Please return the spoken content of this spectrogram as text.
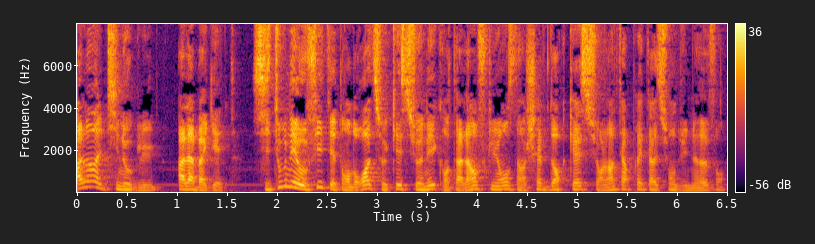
Alain Altinoglu, à la baguette. Si tout néophyte est en droit de se questionner quant à l'influence d'un chef d'orchestre sur l'interprétation d'une œuvre,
